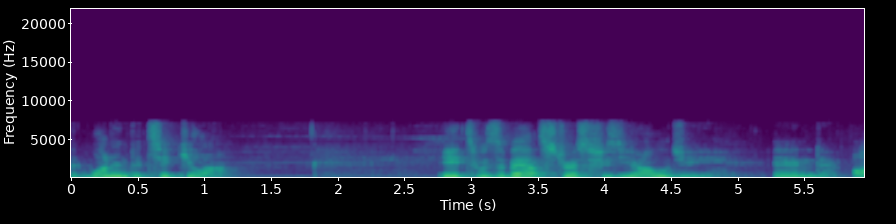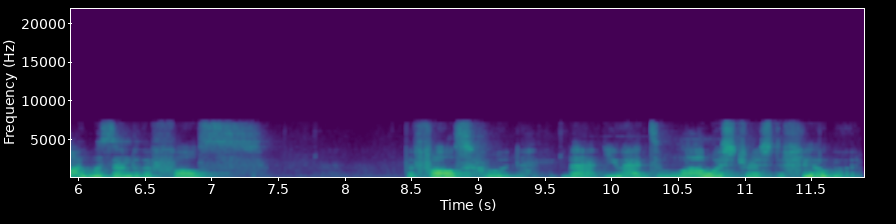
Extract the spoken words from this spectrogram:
but one in particular. It was about stress physiology, and I was under the false, the falsehood that you had to lower stress to feel good.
